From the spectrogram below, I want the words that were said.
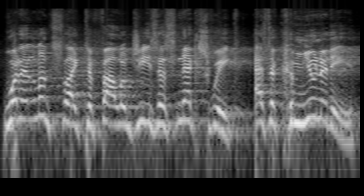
what it looks like to follow Jesus next week as a community,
